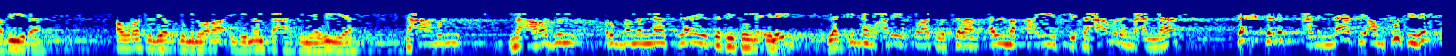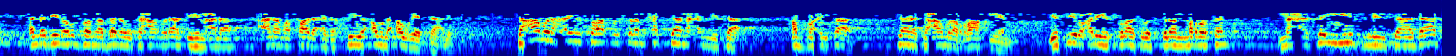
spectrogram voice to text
قبيلة أو رجل يرجو من ورائه منفعة دنيوية. تعامل مع رجل ربما الناس لا يلتفتون إليه. لكنه عليه الصلاة والسلام المقاييس في تعامله مع الناس تختلف عن الناس أنفسهم الذين ربما بنوا تعاملاتهم على على مصالح شخصية أو أو غير ذلك. تعامل عليه الصلاة والسلام حتى مع النساء الضعيفات كان تعاملا راقيا. يسير عليه الصلاة والسلام مرة مع سيد من سادات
